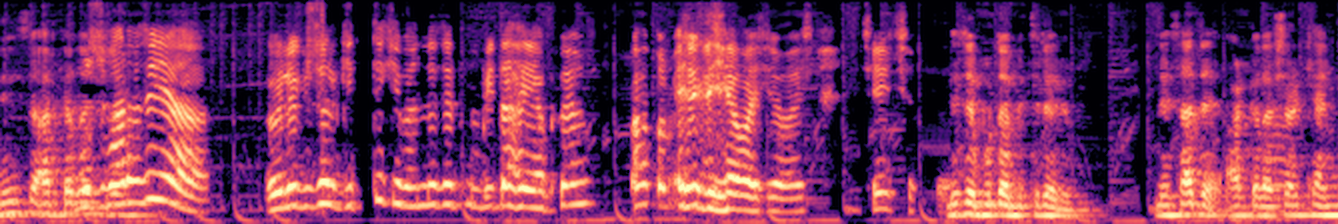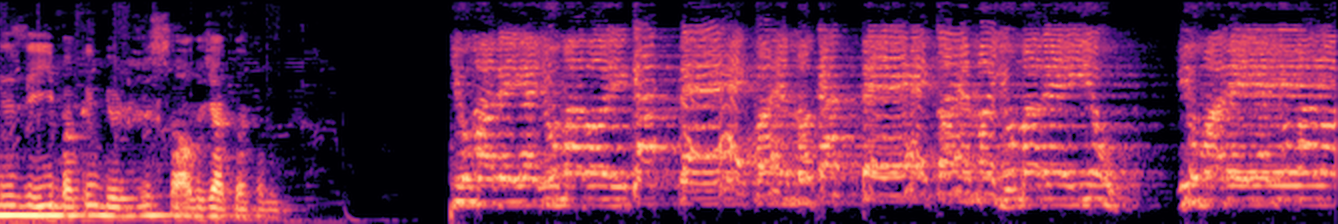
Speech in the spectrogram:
Neyse Buz arkadaşlar. vardı ya. Öyle güzel gitti ki ben de dedim bir daha yapayım. Baktım eridi yavaş yavaş. Şey çıktı. Neyse burada bitirelim. Neyse hadi arkadaşlar kendinize iyi bakın. Görüşürüz. Sağlıcakla kalın. Yuma bella, yuma voy cape, cogemos cape, cogemos yuma you. Yuma bella, yuma.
